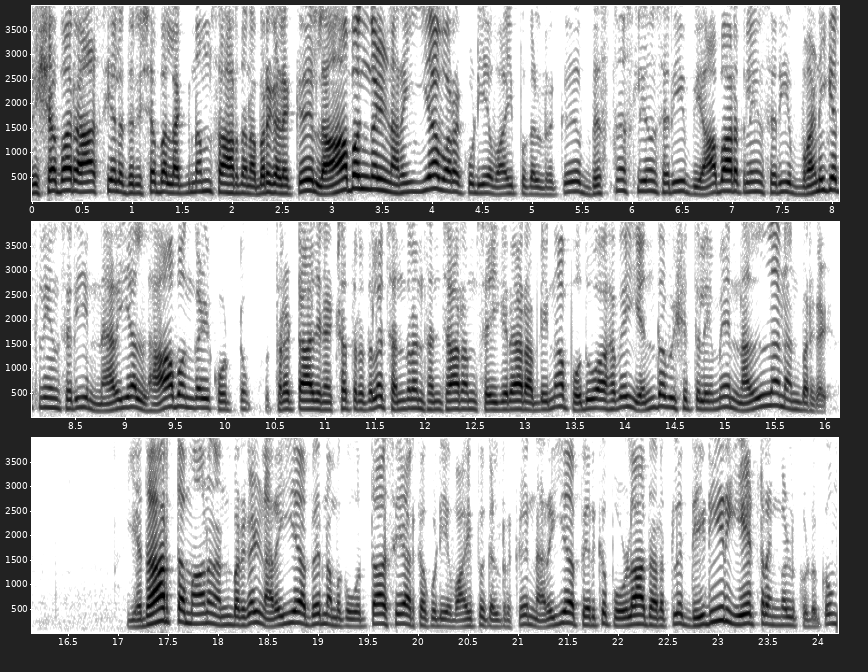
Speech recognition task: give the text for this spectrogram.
ரிஷப ராசி அல்லது ரிஷப லக்னம் சார்ந்த நபர்களுக்கு லாபங்கள் நிறைய வரக்கூடிய வாய்ப்புகள் இருக்குது பிஸ்னஸ்லேயும் சரி வியாபாரத்துலேயும் சரி வணிகத்துலேயும் சரி நிறைய லாபங்கள் கொட்டும். உத்திரட்டாதி நட்சத்திரத்தில் சந்திரன் சஞ்சாரம் செய்கிறார் அப்படின்னா பொதுவாகவே எந்த விஷயத்துலையுமே நல்ல நண்பர்கள் யதார்த்தமான நண்பர்கள் நிறைய பேர் நமக்கு ஒத்தாசையாக இருக்கக்கூடிய வாய்ப்புகள் இருக்குது நிறைய பேருக்கு பொருளாதாரத்தில் திடீர் ஏற்றங்கள் கொடுக்கும்.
